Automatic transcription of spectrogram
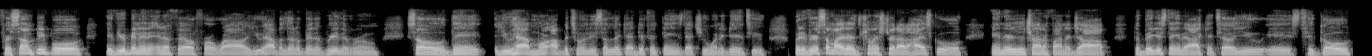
For some people, if you've been in the NFL for a while, you have a little bit of breathing room. So then you have more opportunities to look at different things that you want to get into. But if you're somebody that's coming straight out of high school and you're trying to find a job, the biggest thing that I can tell you is to go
